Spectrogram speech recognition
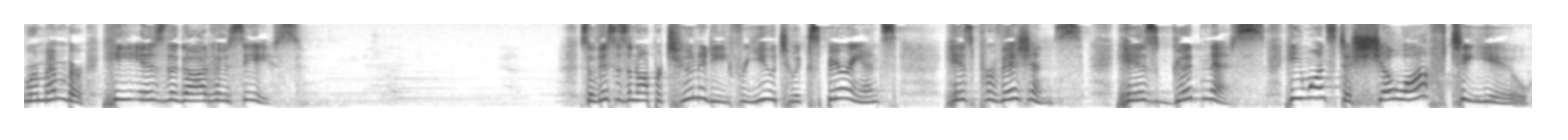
remember, He is the God who sees. So this is an opportunity for you to experience His provisions, His goodness. He wants to show off to you.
